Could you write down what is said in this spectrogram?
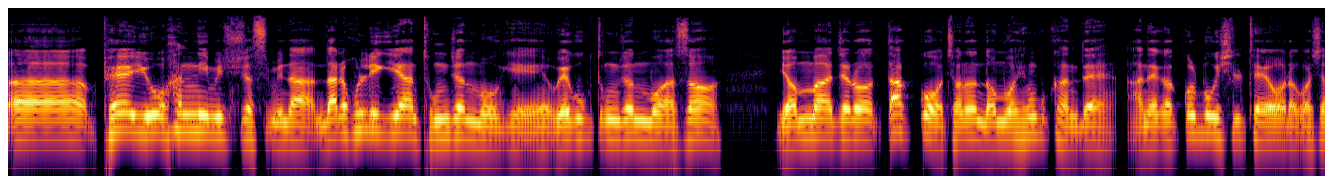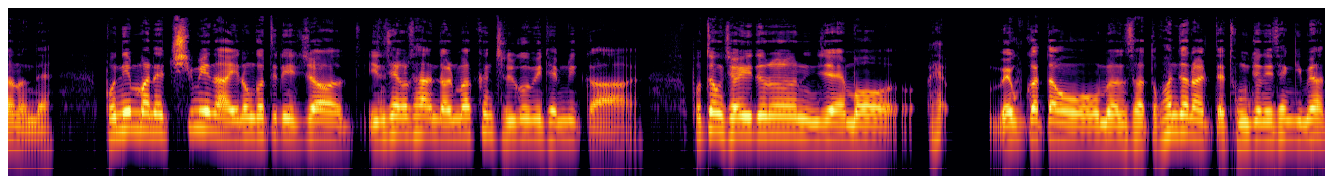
아, 배요한 님이 주셨습니다. 나를 홀리기 위한 동전 모으기. 외국 동전 모아서 연마제로 닦고 저는 너무 행복한데 아내가 꼴 보기 싫대요. 라고 하셨는데 본인만의 취미나 이런 것들이 저 인생을 사는데 얼마나 큰 즐거움이 됩니까? 보통 저희들은 이제 뭐 해- 외국 갔다 오면서 또 환전할 때 동전이 생기면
